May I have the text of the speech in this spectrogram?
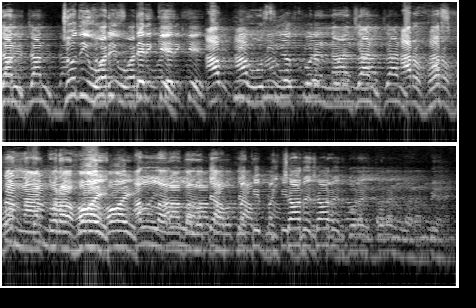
যান যদি ওয়ারিসদেরকে আপনি ওসিয়ত করে না যান আর হজটা না করা হয় আল্লাহর আদালতে আপনাকে বিচারের কাঠগড়ায় লাগবে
